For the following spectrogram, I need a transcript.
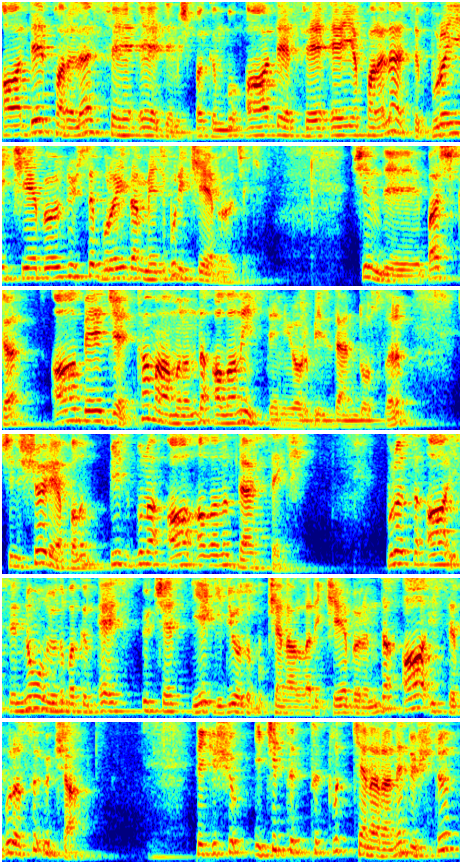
AD paralel FE demiş. Bakın bu AD FE'ye paralelse burayı 2'ye böldüyse burayı da mecbur 2'ye bölecek. Şimdi başka ABC tamamının da alanı isteniyor bizden dostlarım. Şimdi şöyle yapalım. Biz buna A alanı dersek. Burası A ise ne oluyordu? Bakın S, 3S diye gidiyordu bu kenarlar ikiye bölündü. A ise burası 3A. Peki şu iki tık tıklık kenara ne düştü?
